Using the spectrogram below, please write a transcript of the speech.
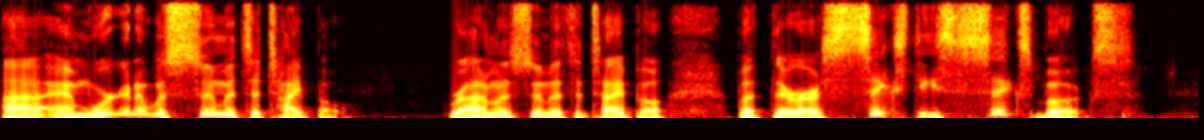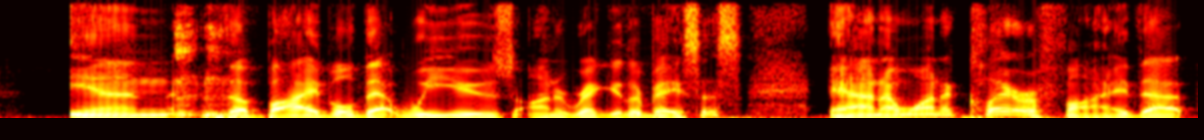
uh, and we're going to assume it's a typo, right? I'm going to assume it's a typo, but there are 66 books in the Bible that we use on a regular basis. And I want to clarify that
